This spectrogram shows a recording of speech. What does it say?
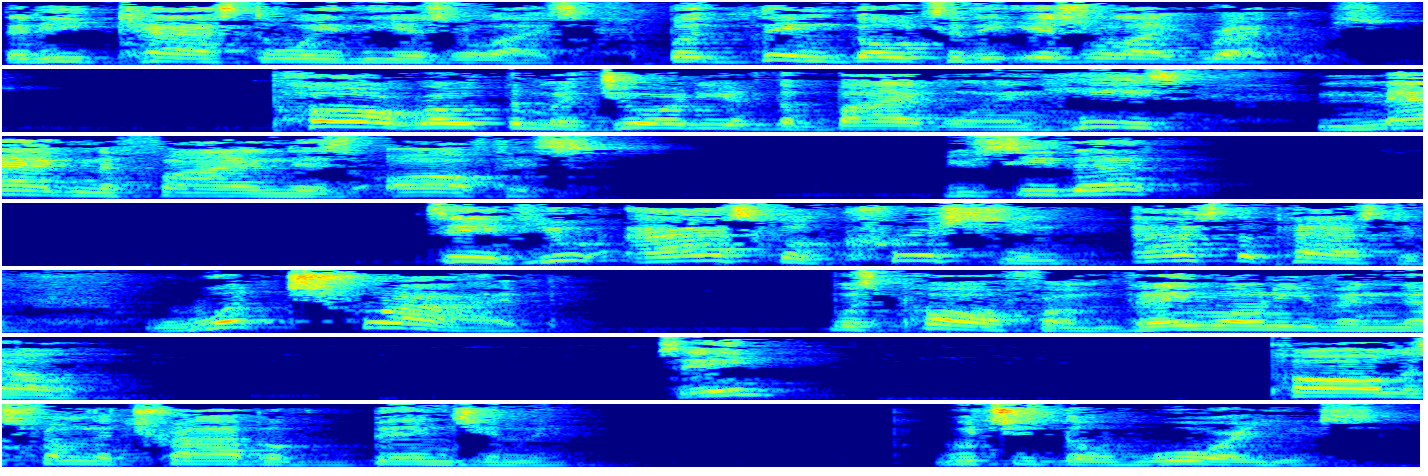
that he cast away the Israelites, but then go to the Israelite records? Paul wrote the majority of the Bible and he's magnifying his office. You see that? See, if you ask a Christian, ask the pastor, what tribe was Paul from? They won't even know. See? Paul is from the tribe of Benjamin, which is the warriors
